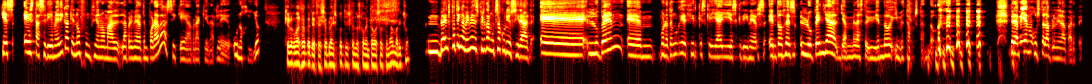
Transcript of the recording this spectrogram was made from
que es esta serie médica que no funcionó mal la primera temporada, así que habrá que darle un ojillo. ¿Qué es lo que más te apetece? ¿Ese blind spotting que nos comentabas al final, Maricho? Mm, blind spotting a mí me despierta mucha curiosidad. Eh, Lupin, em, bueno, tengo que decir que es que ya hay screeners, entonces Lupin ya, ya me la estoy viviendo y me está gustando. Pero a mí ya me gustó la primera parte.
